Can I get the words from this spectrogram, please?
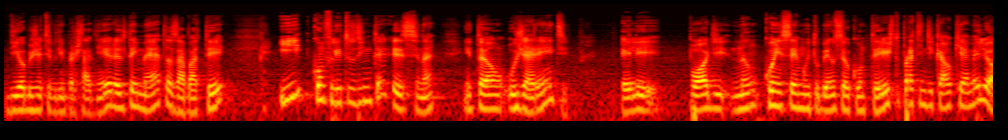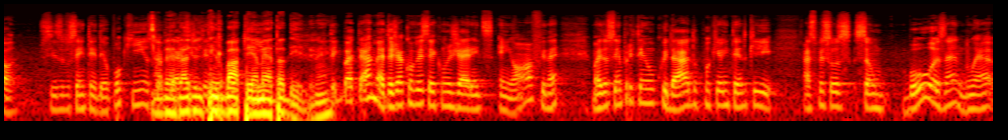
de objetivo de emprestar dinheiro, ele tem metas a bater e conflitos de interesse, né? Então, o gerente, ele pode não conhecer muito bem o seu contexto para te indicar o que é melhor. Precisa você entender um pouquinho. Na verdade, ele tem que bater um a meta dele, né? Tem que bater a meta. Eu já conversei com os gerentes em off, né? Mas eu sempre tenho cuidado porque eu entendo que as pessoas são boas, né? Não é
